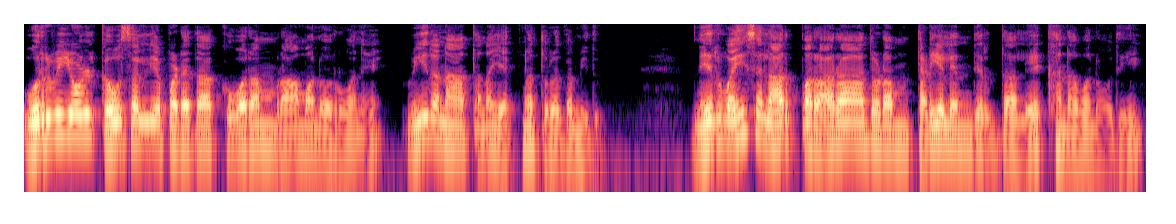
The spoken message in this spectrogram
ಉರ್ವಿಯೊಳ್ ಕೌಸಲ್ಯ ಪಡೆದ ಕುವರಂ ರಾಮನೋರ್ವನೆ, ವೀರನಾಥನ ಯಜ್ಞತುರಗಮಿದು. ನಿರ್ವಹಿಸಲಾರ್ಪರಾರಾದೊಡಂ ತಡೆಯಲೆಂದಿರ್ದ ಲೇಖನವನೋದಿ,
